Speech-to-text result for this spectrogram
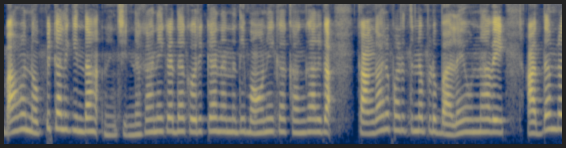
బావ నొప్పి కలిగిందా? నేను చిన్నగానే కదా కొరికానన్నది మౌనిక కంగారుగా. కంగారు పడుతున్నప్పుడు భలే ఉన్నావి. అద్దంలో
